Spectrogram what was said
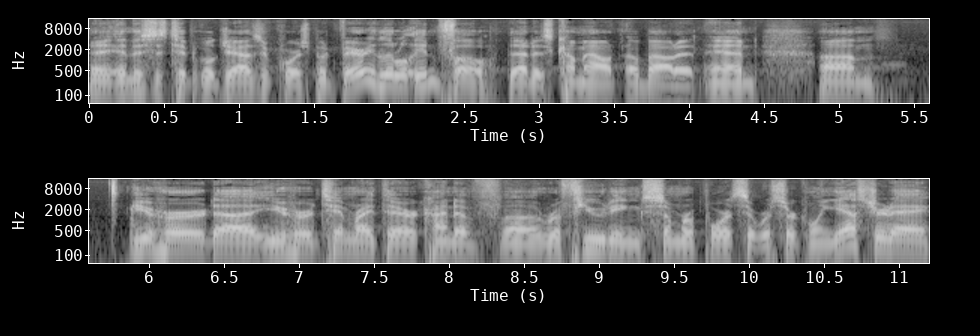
and this is typical Jazz, of course, but very little info that has come out about it. And um, you heard uh, you heard Tim right there, kind of uh, refuting some reports that were circling yesterday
